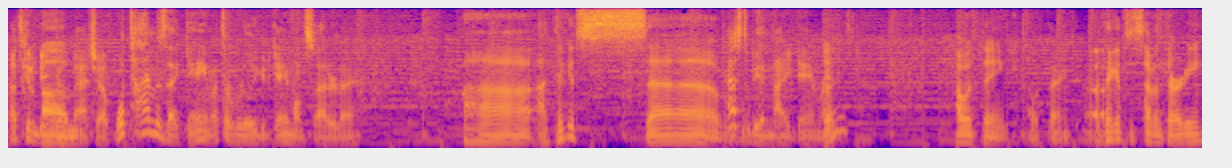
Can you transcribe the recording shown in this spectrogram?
That's going to be a Um, good matchup. What time is that game? That's a really good game on Saturday. Uh, I think it's. Uh, It has to be a night game, right? I would think. I would think. I Uh, think it's a seven thirty.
